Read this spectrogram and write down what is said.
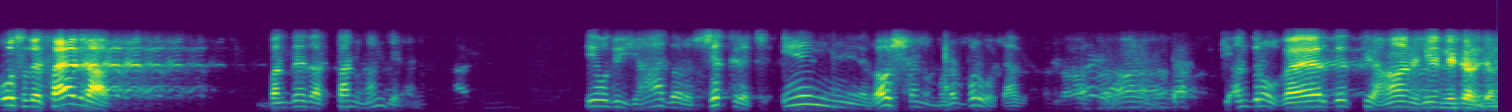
اس دے فیض نال بندے دا تن من جڑا نا یہ او دی یاد اور ذکر چ این روشن منور ہو جاوے کہ اندروں غیر دے دھیان ہی نکل جائے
